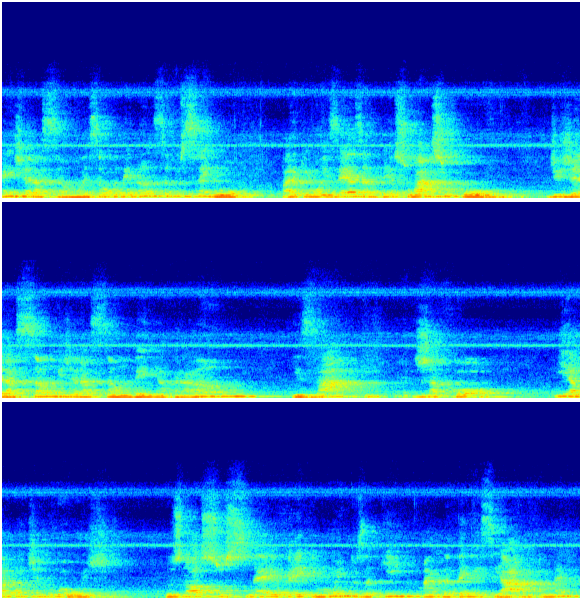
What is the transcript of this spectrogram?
em geração, essa ordenança do Senhor, para que Moisés abençoasse o povo, de geração em geração, vem Abraão, Isaac, Jacó, e ela continua hoje. Nos nossos, né, eu creio que muitos aqui ainda têm esse hábito, né,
